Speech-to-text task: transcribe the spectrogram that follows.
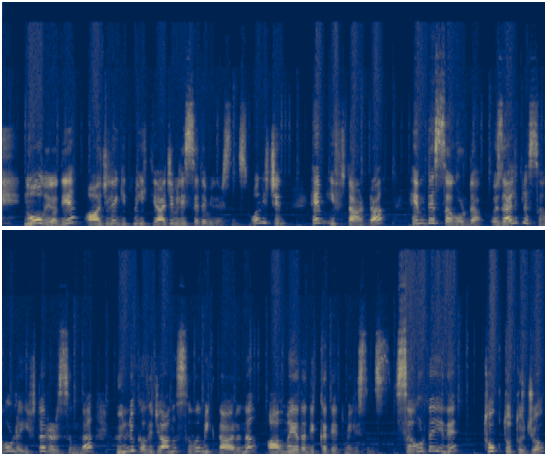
ne oluyor diye acile gitme ihtiyacı bile hissedebilirsiniz. Onun için hem iftarda hem de sahurda özellikle sahurla iftar arasında günlük alacağınız sıvı miktarını almaya da dikkat etmelisiniz. Sahurda yine tok tutucu,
